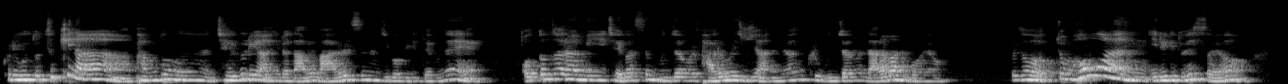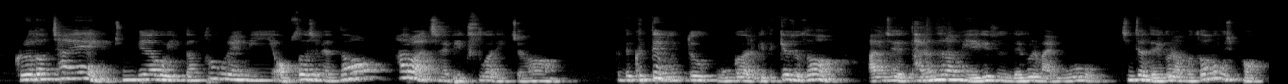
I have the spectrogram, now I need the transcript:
그리고 또 특히나 방송은 제 글이 아니라 남의 말을 쓰는 직업이기 때문에 어떤 사람이 제가 쓴 문장을 발음해주지 않으면 그 문장은 날아가는 거예요. 그래서 좀 허무한 일이기도 했어요. 그러던 차에 준비하고 있던 프로그램이 없어지면서 하루아침에 백수가 됐죠. 근데 그때 문득 뭔가 이렇게 느껴져서 아 이제 다른 사람이 얘기해주는 내 글 말고 진짜 내 글 한번 써보고 싶어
